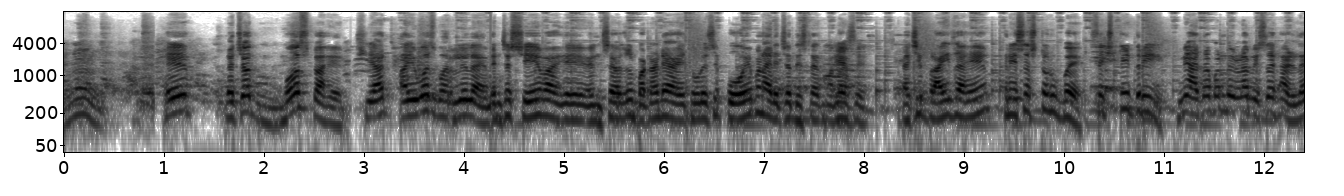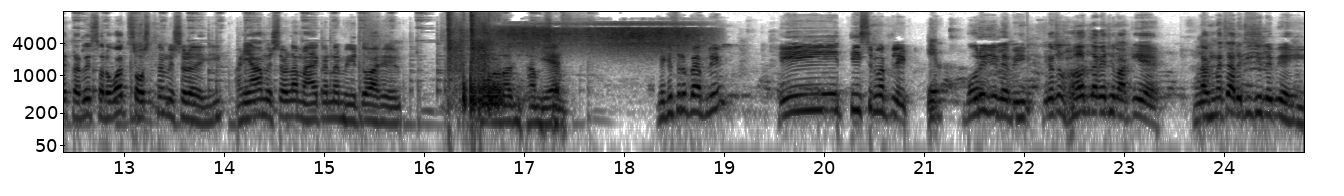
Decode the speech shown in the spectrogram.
हम्म. हे त्याच्यात मस्त आहे. यात ऐवज भरलेला आहे. त्यांचा शेव आहे यांचे अजून बटाटे आहेत थोडेसे पोहे पण आहे त्याच्यात दिसत आहेत मला. Yes, yes. त्याची प्राइस आहे त्रेसष्ट रुपये. सिक्स्टी थ्री मी आतापर्यंत एवढा मिसळ खाल्लाय त्यातली सर्वात स्वस्त मिसळ आहे ही. आणि या मिसळला माझ्याकडनं मिळतो आहे. Yes. हे किती रुपये आपली? ही तीस रुपये प्लेट बोरी जिलेबी. त्याच्यातून हळद लागायची बाकी आहे. लग्नाच्या आधीची जिलेबी आहे ही.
